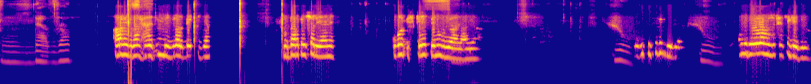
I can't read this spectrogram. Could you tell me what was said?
Hmm, ne yazsam? Arkadaşlar ben Sen- dümdüz biraz bekleyeceğim. Şurada arkadaşlar yani Oğlum iskelet beni vuruyor hala ya. Yu, Müzik sesi geliyor. Hani böyle müzik sesi geliyor.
